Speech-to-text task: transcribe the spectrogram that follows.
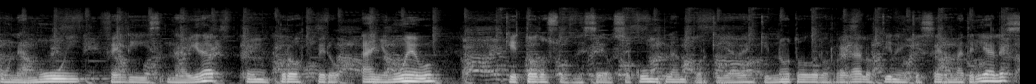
una muy feliz Navidad, un próspero año nuevo, que todos sus deseos se cumplan, porque ya ven que no todos los regalos tienen que ser materiales.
